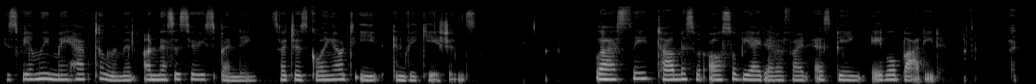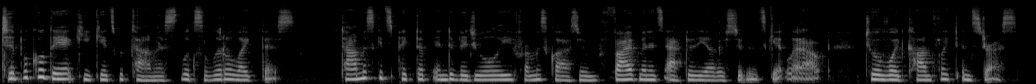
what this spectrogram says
his family may have to limit unnecessary spending, such as going out to eat and vacations. Lastly, Thomas would also be identified as being able bodied. A typical day at Key Kids with Thomas looks a little like this. Thomas gets picked up individually from his classroom five minutes after the other students get let out to avoid conflict and stress.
